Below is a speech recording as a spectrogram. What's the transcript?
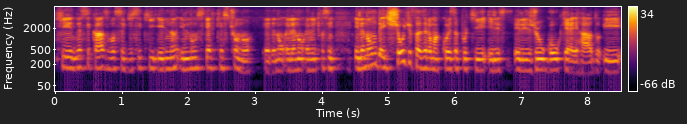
mas que nesse caso você disse que ele não, ele não sequer questionou. Ele não, ele não, ele, tipo assim, ele não deixou de fazer uma coisa porque ele, ele julgou que era errado e,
